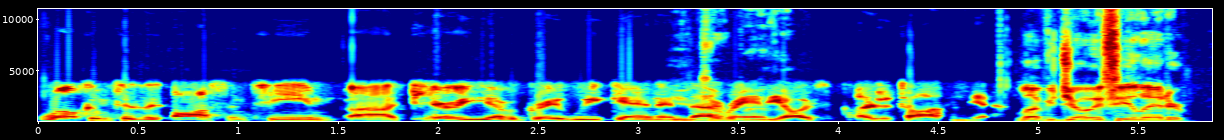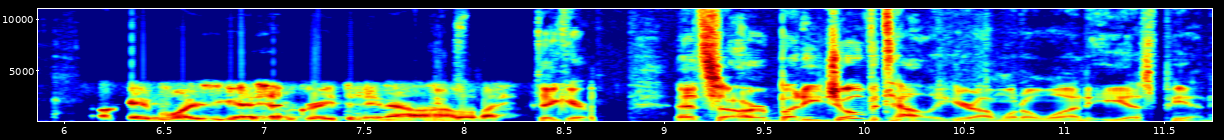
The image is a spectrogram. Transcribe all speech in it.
Welcome to the awesome team, uh, Carrie. You have a great weekend, and uh, Randy, always a pleasure talking to you. Love you, Joey. See you later. Okay, boys. You guys have a great day now. Uh, bye bye. Take care. That's our buddy Joe Vitale here on 101 ESPN.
